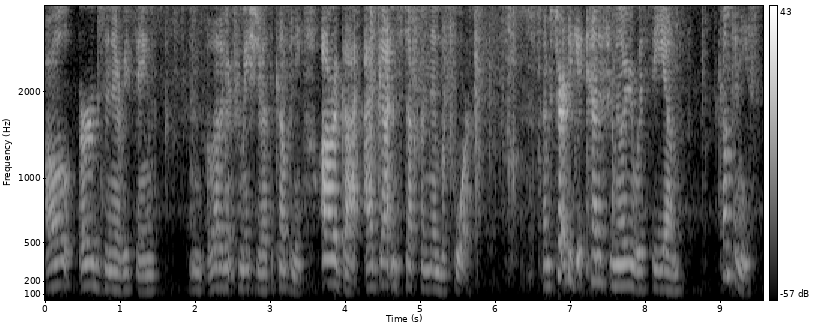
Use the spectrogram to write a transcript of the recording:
all herbs and everything and a lot of information about the company. Aragot, I've gotten stuff from them before. I'm starting to get kind of familiar with the um, companies.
